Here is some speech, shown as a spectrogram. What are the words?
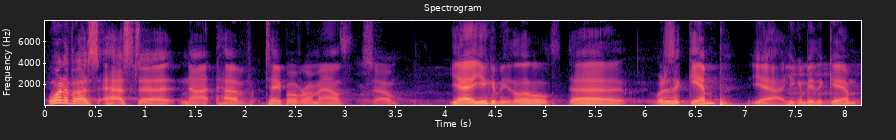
One of us has to not have tape over our mouth. So, yeah, you can be the little, uh, what is it, gimp? Yeah, he can be the gimp.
